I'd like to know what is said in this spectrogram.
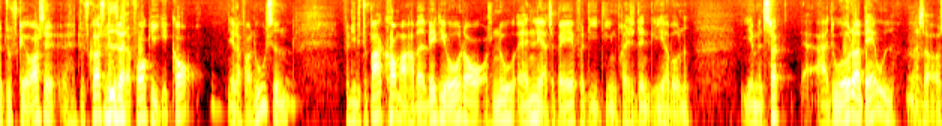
For du skal jo også, øh, du skal også vide, hvad der foregik i går, mm. eller for en uge siden. Mm. Fordi hvis du bare kommer og har været væk i otte år, og så nu endelig er tilbage, fordi din præsident lige har vundet, jamen så er du otte år bagud. Mm. Altså, og,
